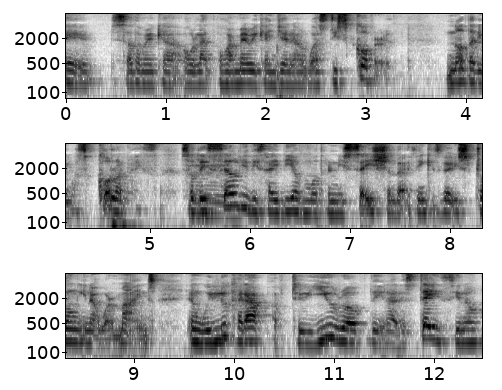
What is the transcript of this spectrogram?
uh, South America or Lat- or America in general was discovered, not that it was colonized. So they Mm. sell you this idea of modernization that I think is very strong in our minds, and we look it up up to Europe, the United States, you know,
